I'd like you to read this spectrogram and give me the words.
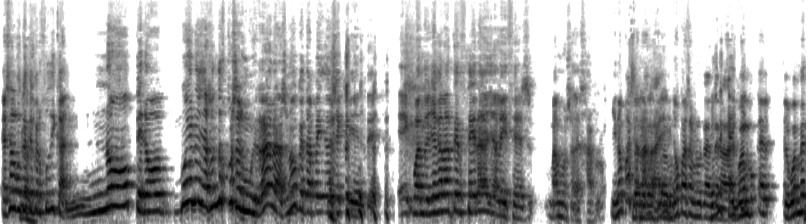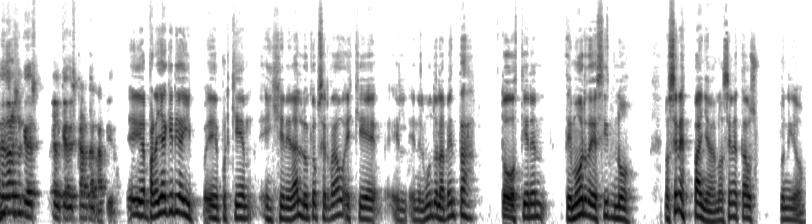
¿Es algo que te perjudica? No, pero bueno, ya son dos cosas muy raras, ¿no? Que te ha pedido ese cliente. Eh, cuando llega la tercera ya le dices, vamos a dejarlo. Y no pasa nada, ¿eh? No pasa absolutamente nada. El buen, vendedor es el que, el que descarta rápido. Eh, para allá quería ir, porque en general lo que he observado es que en el mundo de las ventas todos tienen temor de decir no. No sé en España, no sé en Estados Unidos,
